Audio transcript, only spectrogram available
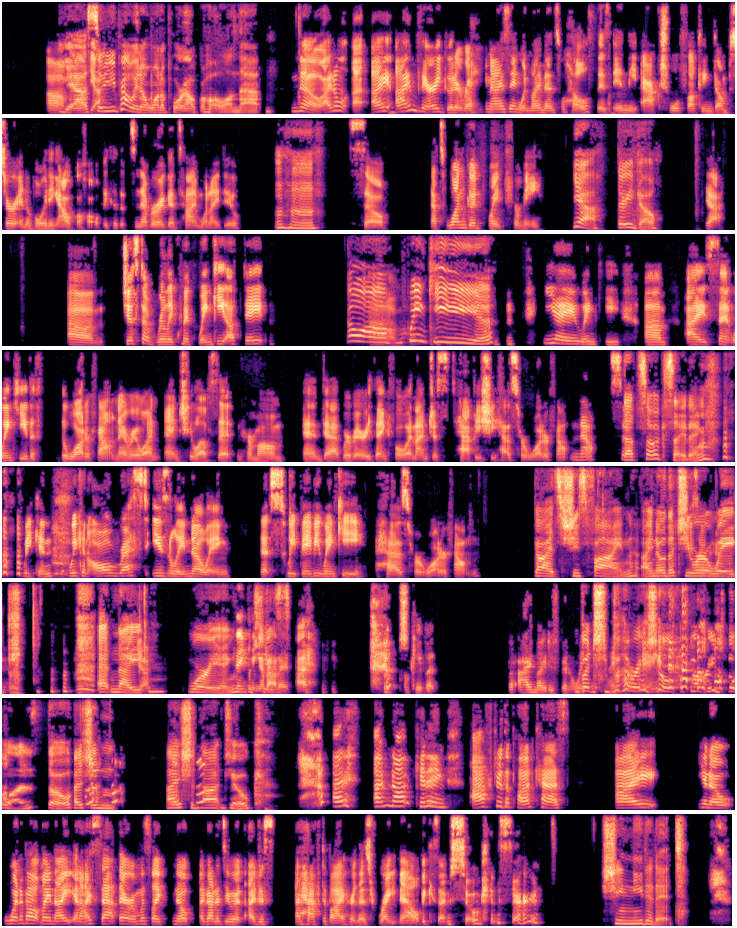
Um, yeah, so you probably don't want to pour alcohol on that. no, I don't. I, I'm very good at recognizing when my mental health is in the actual fucking dumpster and avoiding alcohol because it's never a good time when I do. Mm-hmm. So that's one good point for me. Yeah, there you go. Um, just a really quick Winky update. Oh, Um, Winky. Yay, Winky. Um, I sent Winky the the water fountain, everyone, and she loves it. And her mom and dad were very thankful, and I'm just happy she has her water fountain now. So That's so exciting. we can we can all rest easily knowing that sweet baby Winky has her water fountain. Guys, she's fine. I know that you She's were okay. awake at night Yeah. Worrying. Thinking about it. I, But, okay, but but I might have been awake. but, but. Rachel, but Rachel was, so I shouldn't. I should not joke. I I'm not kidding. After the podcast, I, you know, went about my night and I sat there and was like, nope, I got to do it. I just I have to buy her this right now because I'm so concerned. She needed it.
